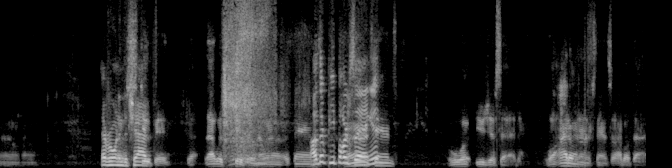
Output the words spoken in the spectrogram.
I don't know. Everyone in the chat. Stupid. That, was stupid. No. Other people are one saying it. What you just said. Well, I don't understand. So how about that?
